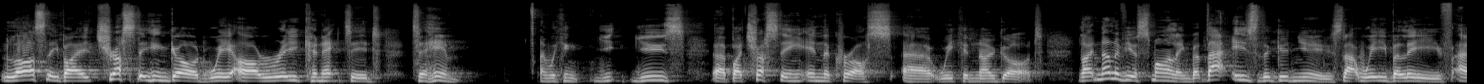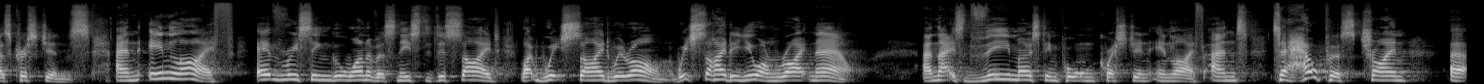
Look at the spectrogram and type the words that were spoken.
lastly, by trusting in God, we are reconnected to Him. And we can use, uh, by trusting in the cross, uh, we can know God. Like none of you are smiling, but that is the good news that we believe as Christians. And in life, every single one of us needs to decide like which side we're on. Which side are you on right now? And that is the most important question in life. And to help us try and uh,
